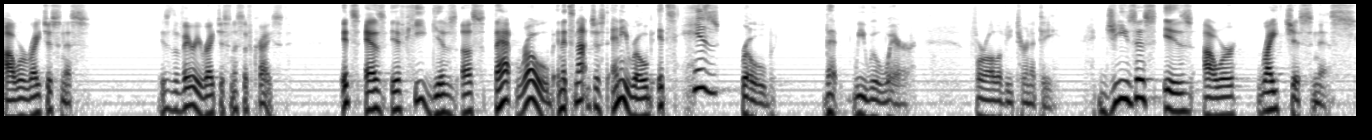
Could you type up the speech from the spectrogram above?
Our righteousness is the very righteousness of Christ. It's as if He gives us that robe, and it's not just any robe, it's His robe that we will wear for all of eternity. Jesus is our righteousness.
